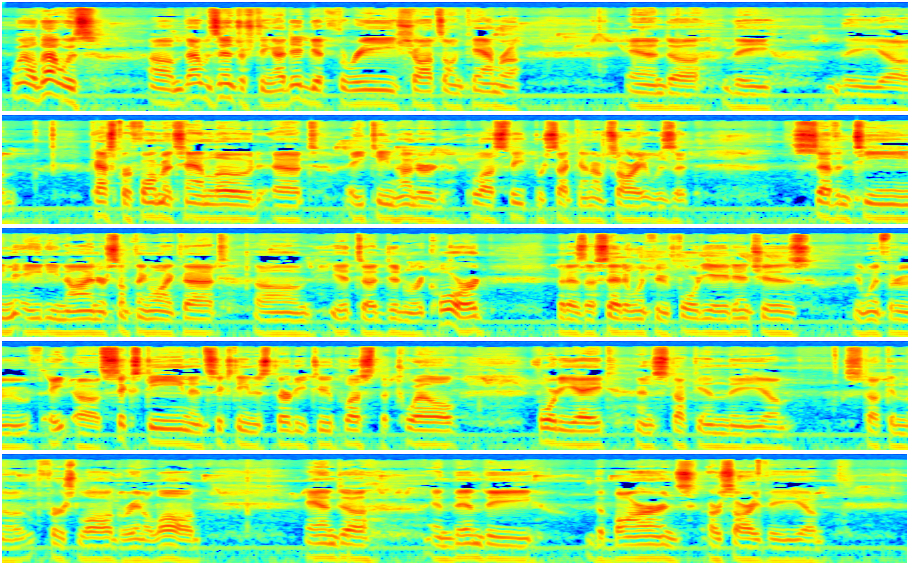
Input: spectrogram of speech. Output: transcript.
Well, that was um, that was interesting. I did get three shots on camera, and uh, the the um, cast performance hand load at 1800 plus feet per second. I'm sorry, it was at 1789 or something like that. Um, it uh, didn't record, but as I said, it went through 48 inches. It went through eight, uh, 16, and 16 is 32 plus the 12, 48, and stuck in the um, stuck in the first log or in a log and uh, and then the the Barnes, or sorry, the um,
